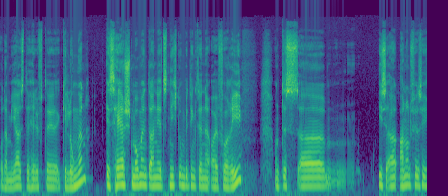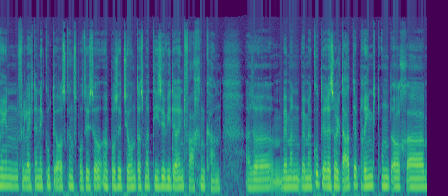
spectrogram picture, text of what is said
oder mehr als die Hälfte gelungen. Es herrscht momentan jetzt nicht unbedingt eine Euphorie und das äh, ist an und für sich ein, vielleicht eine gute Ausgangsposition, dass man diese wieder entfachen kann. Also wenn man, wenn man gute Resultate bringt und auch äh,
